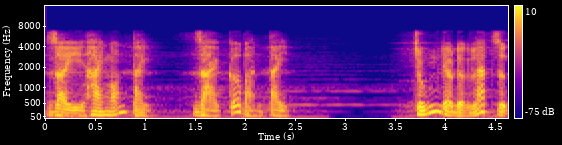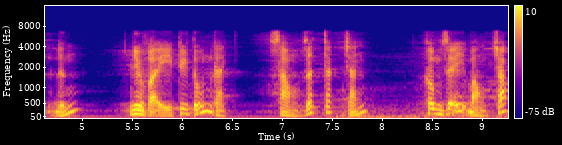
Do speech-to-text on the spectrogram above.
dày hai ngón tay, dài cỡ bàn tay. Chúng đều được lát dựng đứng, như vậy tuy tốn gạch, song rất chắc chắn, không dễ bỏng chóc,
